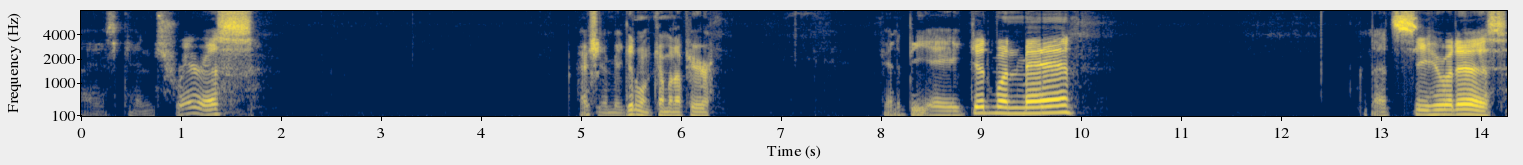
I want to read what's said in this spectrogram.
Nice Contreras. Actually, gonna be a good one coming up here. Gonna be a good one, man. Let's see who it is.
